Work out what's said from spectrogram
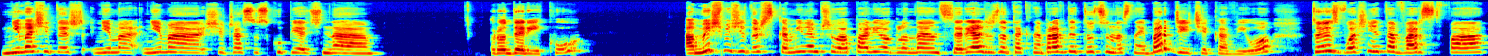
Nie ma się też, nie ma, nie ma się czasu skupiać na Roderiku, a myśmy się też z Kamilem przyłapali oglądając serial, że to tak naprawdę to, co nas najbardziej ciekawiło, to jest właśnie ta warstwa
